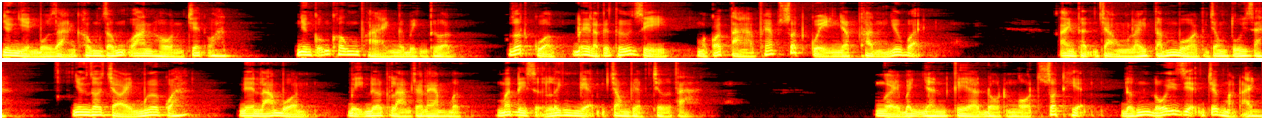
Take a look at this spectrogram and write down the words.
nhưng nhìn bộ dạng không giống oan hồn chết oan, Nhưng cũng không phải người bình thường. Rốt cuộc, đây là cái thứ gì Mà có tà phép xuất quỷ nhập thần như vậy? Anh thận trọng lấy tấm bùa từ trong túi ra. Nhưng do trời mưa quá, Nên lá buồn bị nước làm cho lem mực, Mất đi sự linh nghiệm trong việc trừ tà. Người bệnh nhân kia đột ngột xuất hiện, Đứng đối diện trước mặt anh.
